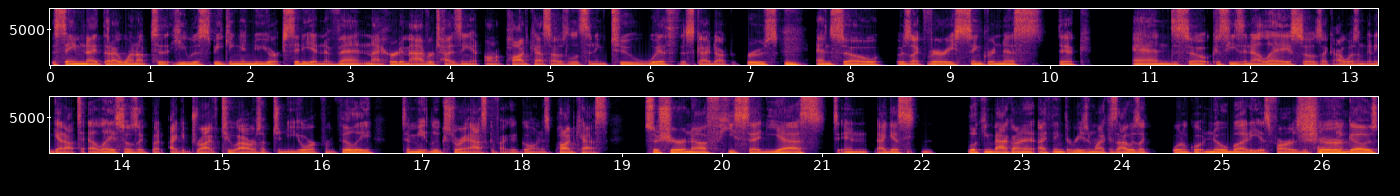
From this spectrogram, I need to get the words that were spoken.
the same night that I went up to, he was speaking in New York City at an event, and I heard him advertising it on a podcast I was listening to with this guy, Dr. Kruse. Mm. And so it was like very synchronistic. And so, because he's in LA, so I was like, I wasn't going to get out to LA. So I was like, but I could drive two hours up to New York from Philly to meet Luke Storey, ask if I could go on his podcast. So sure enough, he said yes. And I guess looking back on it, I think the reason why, because I was like quote unquote nobody as far as this sure. whole thing goes.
